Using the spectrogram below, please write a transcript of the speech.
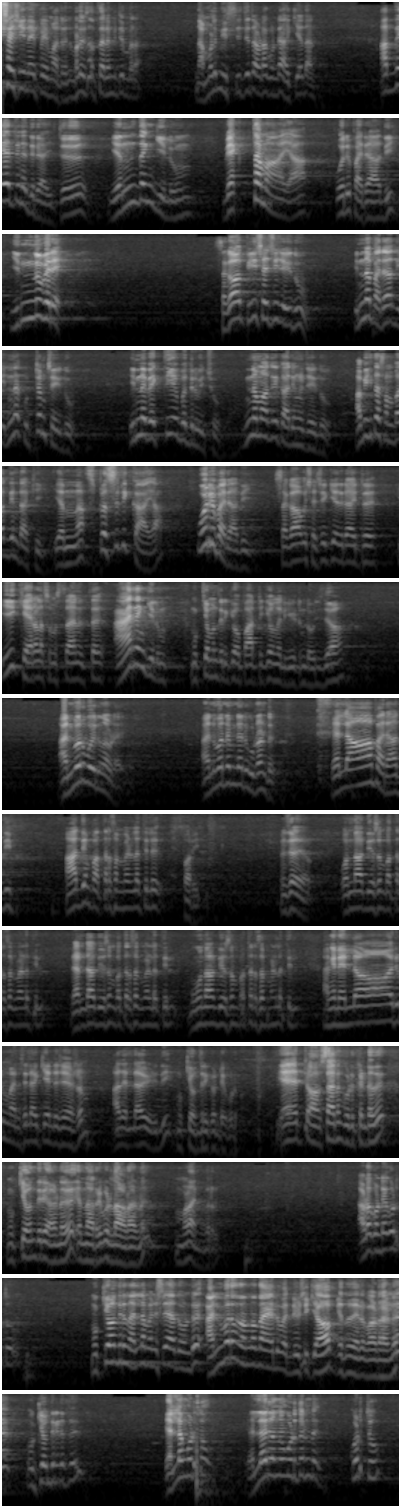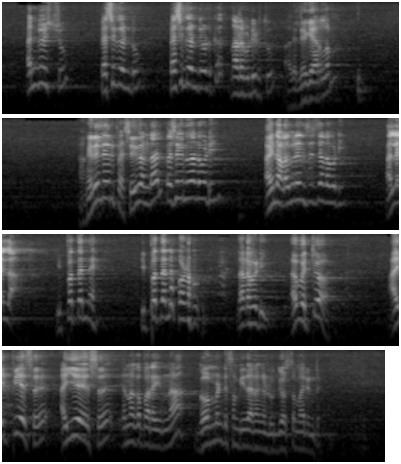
ശശീനെ ഇപ്പം മാറ്റം നമ്മൾ സംസ്ഥാനം പറ്റും പറ. നമ്മൾ നിശ്ചയിച്ചിട്ട് അവിടെ കൊണ്ട് ആക്കിയതാണ്. അദ്ദേഹത്തിനെതിരായിട്ട് എന്തെങ്കിലും വ്യക്തമായ ഒരു പരാതി ഇന്നുവരെ സഖാ പി ശശി ചെയ്തു. ഇന്ന പരാതി ഇന്ന കുറ്റം ചെയ്തു. ഇന്ന വ്യക്തിയെ ഉപദ്രവിച്ചു. ഇന്ന മാതിരി കാര്യങ്ങൾ ചെയ്തു. അവിഹിത സമ്പാദ്യം ഉണ്ടാക്കി എന്ന സ്പെസിഫിക് ആയ ഒരു പരാതി സഖാവ് ശശിക്കെതിരായിട്ട് ഈ കേരള സംസ്ഥാനത്ത് ആരെങ്കിലും മുഖ്യമന്ത്രിക്കോ പാർട്ടിക്കോ നൽകിയിട്ടുണ്ടോ? ഇല്ല. അൻവർ പോയിരുന്നു അവിടെ. അൻവറിന് പിന്നെ ഒരു ഗുണമുണ്ട്. എല്ലാ പരാതിയും ആദ്യം പത്രസമ്മേളനത്തിൽ പറയും. മനസ്സിലായോ? ഒന്നാം ദിവസം പത്രസമ്മേളനത്തിൽ രണ്ടാം ദിവസം പത്രസമ്മേളനത്തിൽ മൂന്നാം ദിവസം പത്രസമ്മേളനത്തിൽ അങ്ങനെ എല്ലാവരും മനസ്സിലാക്കിയതിന്റെ ശേഷം അതെല്ലാം എഴുതി മുഖ്യമന്ത്രിക്ക് കൊണ്ടേ കൊടുക്കും. ഏറ്റവും അവസാനം കൊടുക്കേണ്ടത് മുഖ്യമന്ത്രിയാണ് എന്ന അറിവുള്ള ആളാണ് നമ്മൾ അൻവർ. അവിടെ കൊണ്ടേ കൊടുത്തു. മുഖ്യമന്ത്രി നല്ല മനുഷ്യരായതുകൊണ്ട് അൻവർ നന്നതായാലും അന്വേഷിക്കാം എന്ന നിലപാടാണ് മുഖ്യമന്ത്രി എടുത്ത് എല്ലാം കൊടുത്തു. എല്ലാവരും ഒന്നും കൊടുത്തിട്ടുണ്ട്. കൊടുത്തു. അന്വേഷിച്ചു. പെശ കണ്ടു. പെശ കണ്ടു കൊടുക്കുക നടപടി എടുത്തു. അതല്ലേ കേരളം? അങ്ങനെയല്ലേ ഒരു പെശക് കണ്ടാൽ പെശകിന് നടപടി? അതിന്റെ അളവിനനുസരിച്ച് നടപടി. അല്ലല്ല. ഇപ്പം തന്നെ. ഇപ്പം തന്നെ വേണം നടപടി. അത് പറ്റുമോ I P S I A S എന്നൊക്കെ പറയുന്ന ഗവൺമെന്റ് സംവിധാനങ്ങളുടെ ഉദ്യോഗസ്ഥന്മാരുണ്ട്.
